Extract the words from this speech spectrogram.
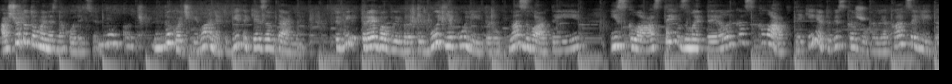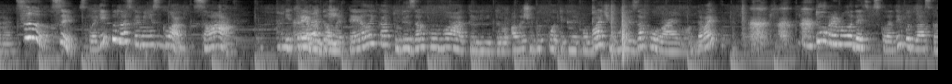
А що тут у мене знаходиться? Буквочки. Буквочки, Ваня, тобі таке завдання. Тобі треба вибрати будь-яку літеру, назвати її і скласти з метелика склад, який я тобі скажу. Ну, яка це літера? Ц. Си. Складіть, будь ласка, мені склад. Са. І треба до метелика туди заховати літеру, але щоб котик не побачив, ми її заховаємо. Давай. Добре, молодець. Склади, будь ласка,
